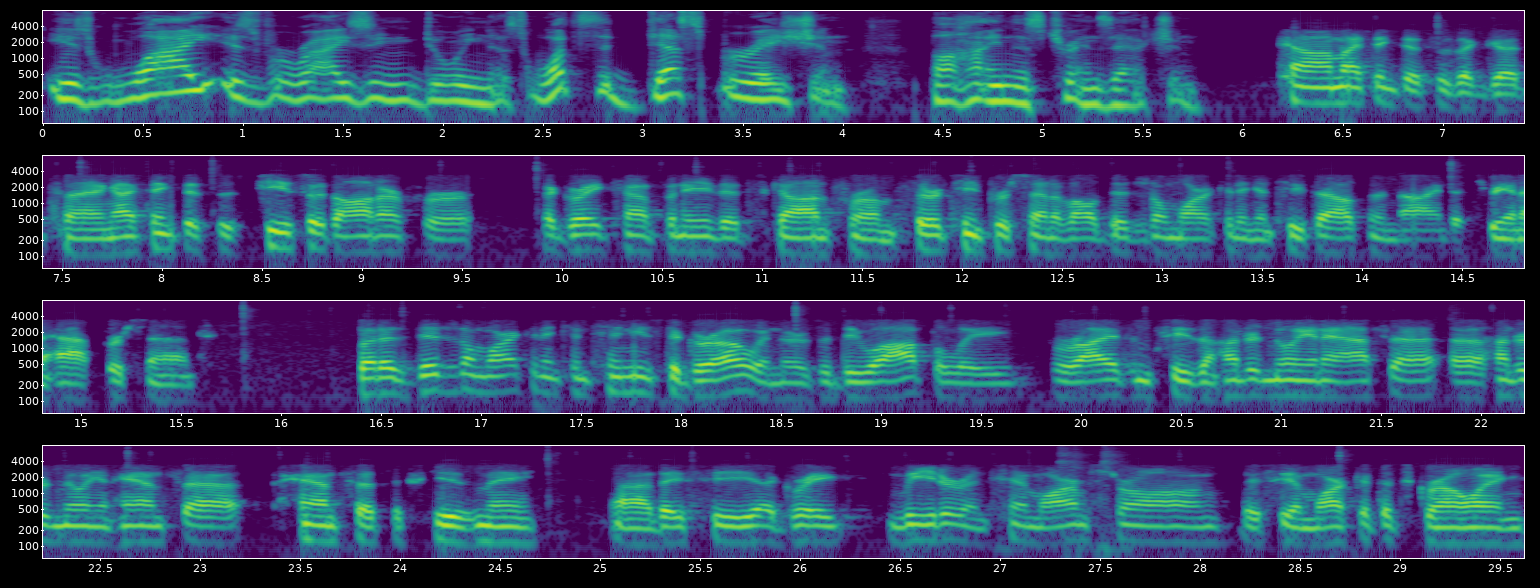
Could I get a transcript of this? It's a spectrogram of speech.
is why is Verizon doing this? What's the desperation behind this transaction? Tom, I think this is a good thing. I think this is peace with honor for a great company that's gone from 13% of all digital marketing in 2009 to 3.5%. But as digital marketing continues to grow and there's a duopoly, Verizon sees 100 million asset, 100 million handset, handsets, excuse me. Uh, they see a great leader in Tim Armstrong. They see a market that's growing,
